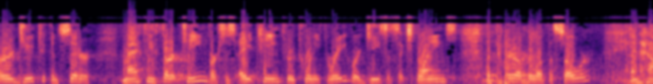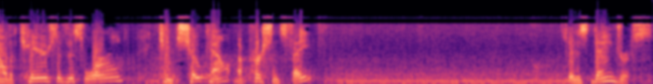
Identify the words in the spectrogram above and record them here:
urge you to consider Matthew 13, verses 18 through 23, where Jesus explains the parable of the sower and how the cares of this world can choke out a person's faith. It is dangerous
